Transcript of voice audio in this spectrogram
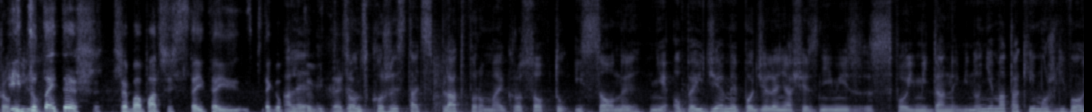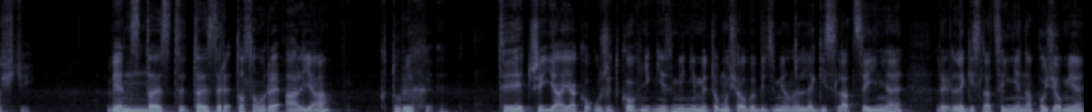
Profilowa- I tutaj też trzeba patrzeć z, tej, tej, z tego Ale punktu widzenia. chcąc korzystać z platform Microsoftu i Sony, nie obejdziemy podzielenia się z nimi z, z swoimi danymi. No nie ma takiej możliwości. Więc Mm. to, jest, to, jest, to są realia, których ty czy ja jako użytkownik nie zmienimy. To musiałoby być zmienione legislacyjnie, le- legislacyjnie na poziomie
